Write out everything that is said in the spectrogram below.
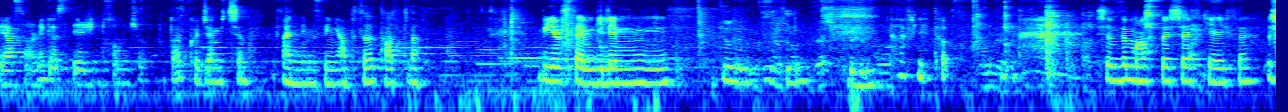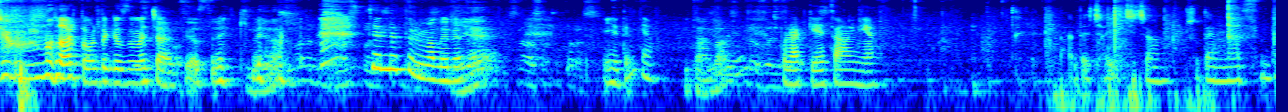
Biraz sonra gösteririm sonucu. Bu da kocam için annemizin yaptığı tatlı. Buyur sevgilim. Afiyet olsun. Şimdi Masterchef keyfi. Şu hurmalar da orada gözüme çarpıyor sürekli. Cennet hurmaları. Niye? Yedim ya. Bir tane daha. Burak GTA oynuyor. Ben de çay içeceğim. Şu demlensin de.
